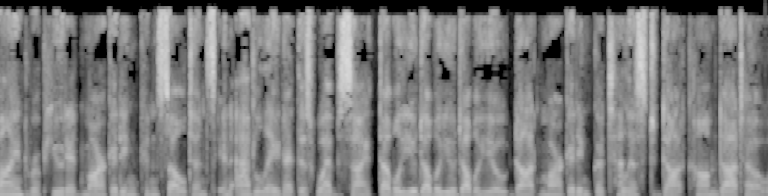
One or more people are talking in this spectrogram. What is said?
Find reputed marketing consultants in Adelaide at this website www.marketingcatalyst.com.au.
